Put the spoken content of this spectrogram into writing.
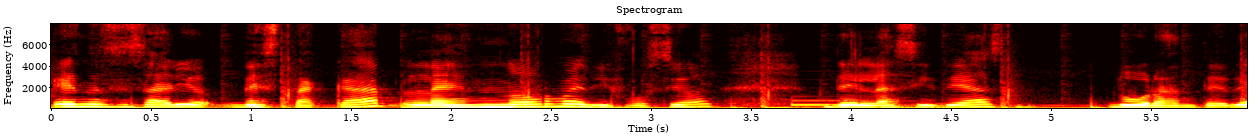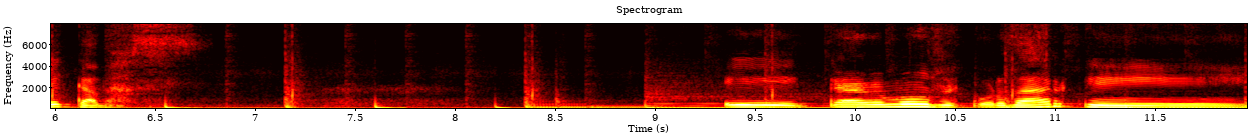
Es necesario destacar la enorme difusión de las ideas durante décadas. Eh, cabemos recordar que,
